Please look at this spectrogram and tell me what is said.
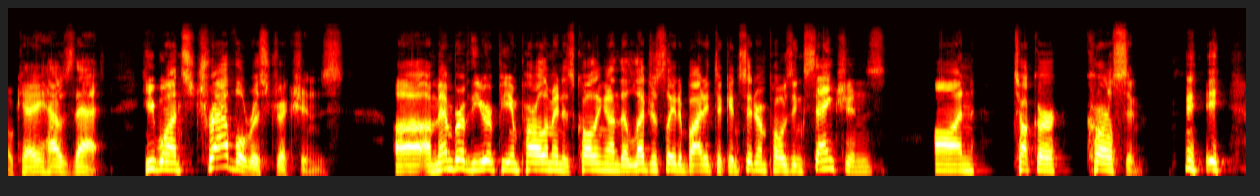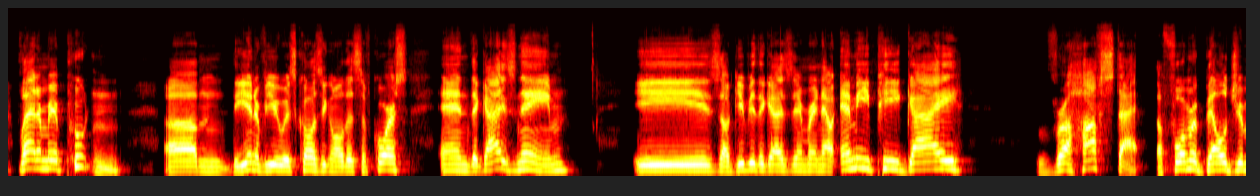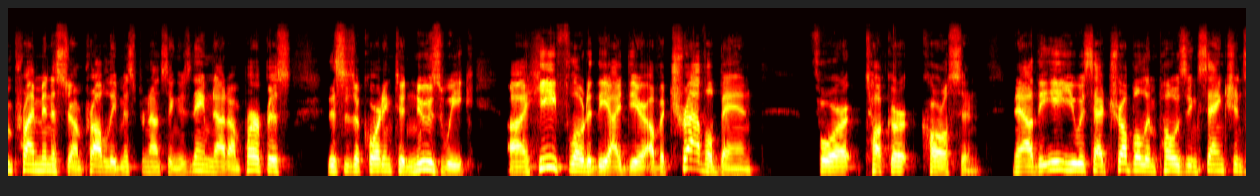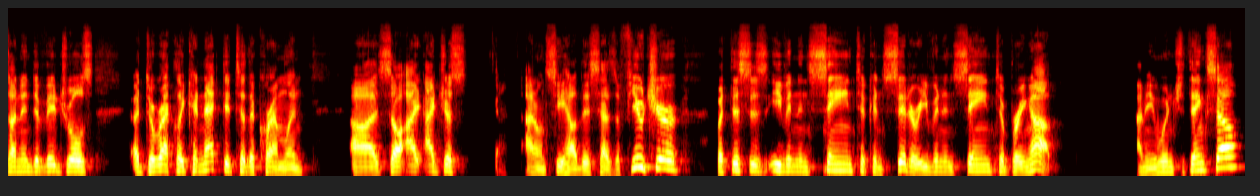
Okay, how's that? He wants travel restrictions. Uh, a member of the European Parliament is calling on the legislative body to consider imposing sanctions on Tucker Carlson. Vladimir Putin. Um, the interview is causing all this, of course. And the guy's name is, I'll give you the guy's name right now MEP Guy Verhofstadt, a former Belgian prime minister. I'm probably mispronouncing his name, not on purpose. This is according to Newsweek. Uh, he floated the idea of a travel ban for Tucker Carlson. Now, the EU has had trouble imposing sanctions on individuals uh, directly connected to the Kremlin. Uh, so I, I just I don't see how this has a future. But this is even insane to consider, even insane to bring up. I mean, wouldn't you think so?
